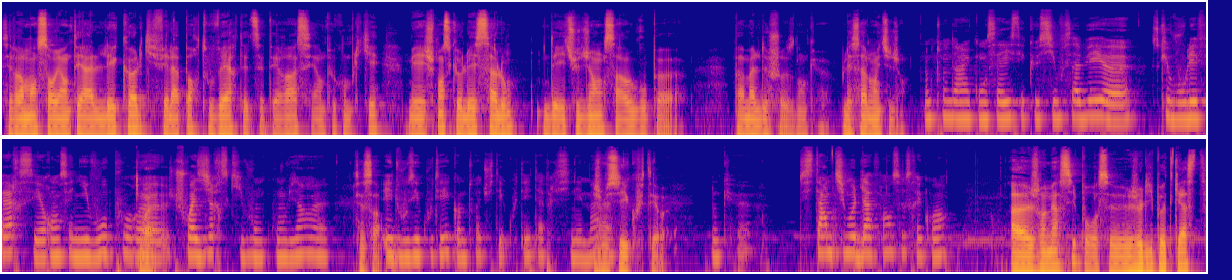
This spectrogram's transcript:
C'est vraiment s'orienter à l'école qui fait la porte ouverte, etc. C'est un peu compliqué. Mais je pense que les salons des étudiants, ça regroupe euh, pas mal de choses, donc les salons étudiants. Donc ton dernier conseil, c'est que si vous savez ce que vous voulez faire, c'est renseignez-vous pour choisir ce qui vous convient. c'est ça. Et de vous écouter, comme toi tu t'écoutais, t'as pris cinéma. Je me suis écouté, ouais. Donc si t'as un petit mot de la fin, ce serait quoi? Euh, je remercie pour ce joli podcast.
